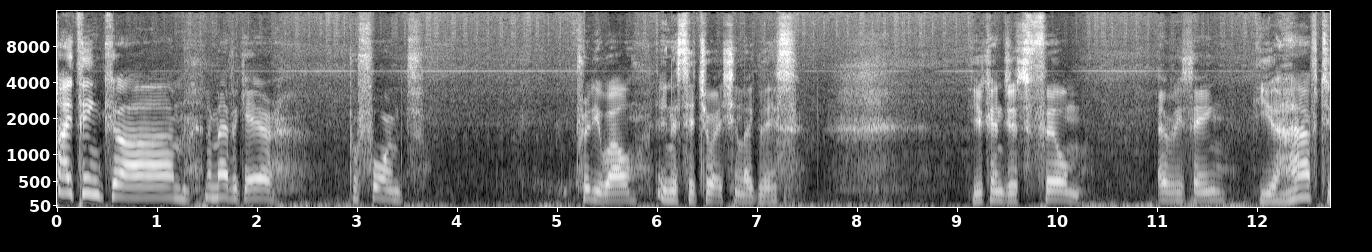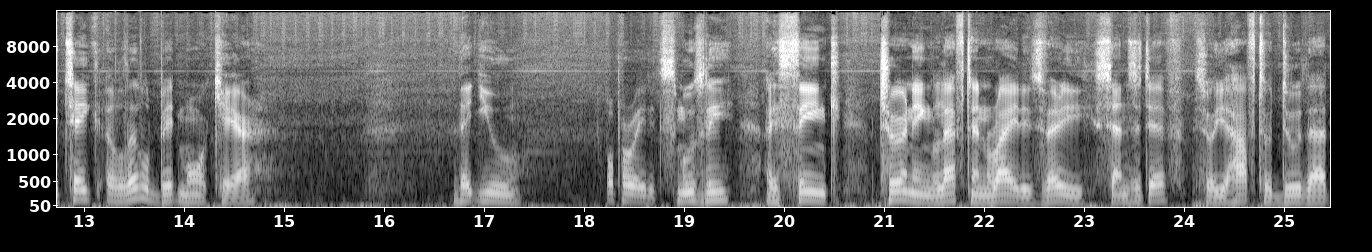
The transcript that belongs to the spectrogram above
I think um, the Mavic Air performed pretty well in a situation like this. You can just film everything. You have to take a little bit more care that you operate it smoothly. I think turning left and right is very sensitive, so you have to do that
